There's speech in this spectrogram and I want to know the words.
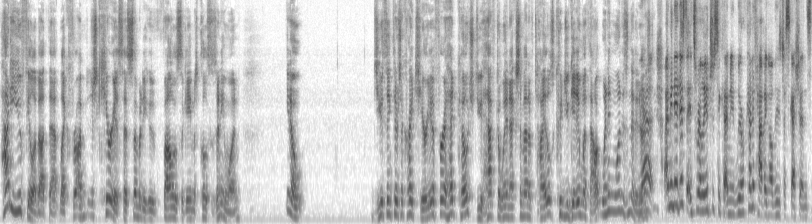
How do you feel about that? Like, for, I'm just curious, as somebody who follows the game as close as anyone, you know, do you think there's a criteria for a head coach? Do you have to win X amount of titles? Could you get in without winning one? Isn't that interesting? Yeah. I mean, it is. It's really interesting. I mean, we were kind of having all these discussions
